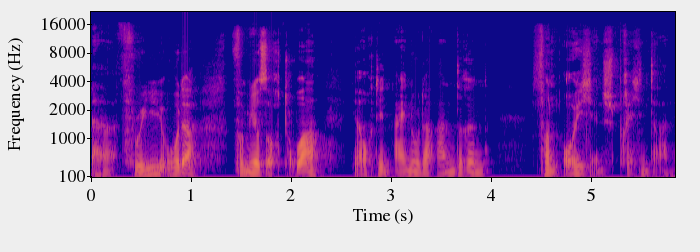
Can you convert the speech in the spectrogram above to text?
äh, Three oder von mir aus auch Trois ja auch den einen oder anderen von euch entsprechend an.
